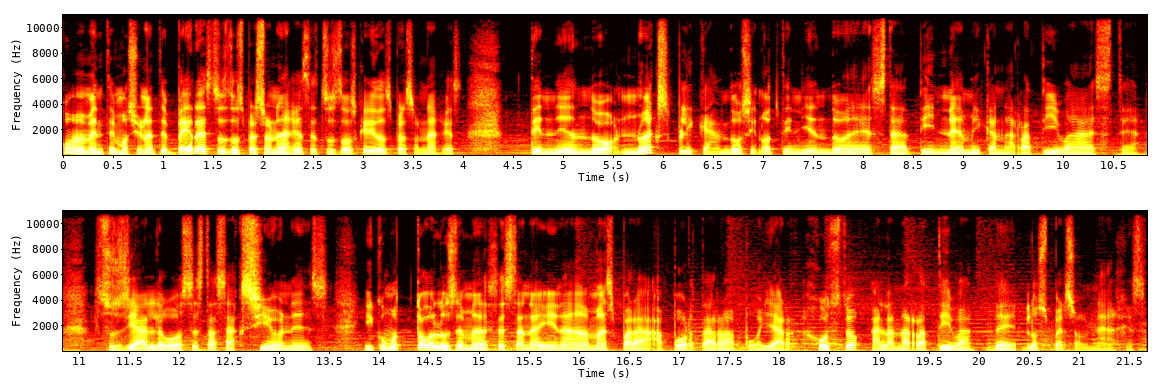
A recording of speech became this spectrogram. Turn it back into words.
sumamente emocionante ver a estos dos personajes, estos dos queridos personajes, teniendo, no explicando, sino teniendo esta dinámica narrativa, este, sus diálogos, estas acciones, y como todos los demás están ahí nada más para aportar apoyar justo a la narrativa de los personajes.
